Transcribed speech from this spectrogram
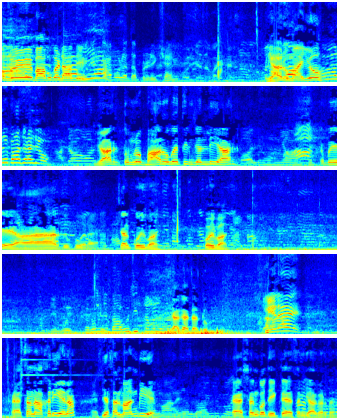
अबे बाबू का डांस देख। क्या बोला था प्रोडिक्शन यार हुमायूं हमारे पास आ जाओ। यार तुम लोग बाहर हो गए तीन जल्दी यार। अबे यार दुख हो रहा है। चल कोई बात कोई बात। क्या कहता तू? मेरा है? एहसन आखिरी है ना? ये सलमान भी है? एहसन को देखते हैं एहसन क्या करता है।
